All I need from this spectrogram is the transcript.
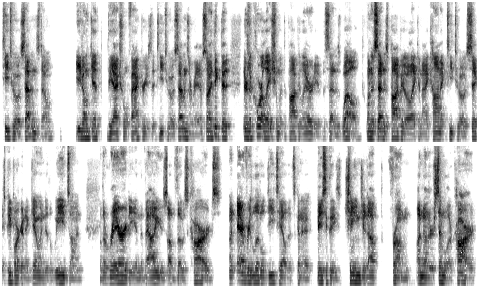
T207s don't you don't get the actual factories that T207s are made of. So I think that there's a correlation with the popularity of the set as well. When a set is popular, like an iconic T206, people are going to go into the weeds on the rarity and the values of those cards on every little detail that's going to basically change it up from another similar card.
